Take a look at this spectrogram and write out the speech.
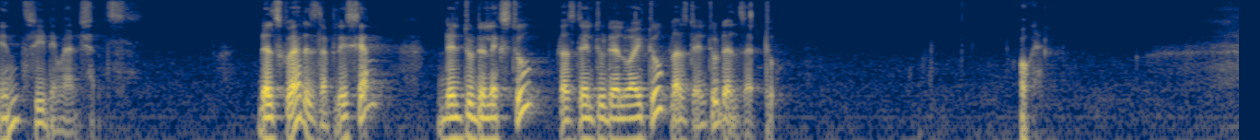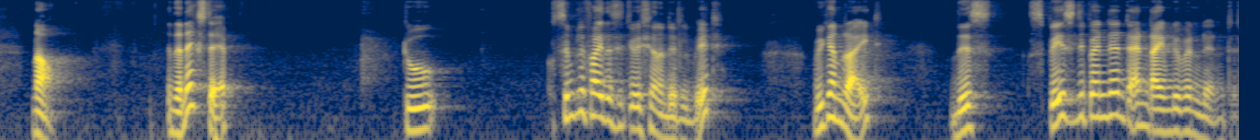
in 3 dimensions. Del square is Laplacian, del 2 del x2 plus del 2 del y2 plus del 2 del z2. Okay. Now, in the next step to simplify the situation a little bit, we can write this space dependent and time dependent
